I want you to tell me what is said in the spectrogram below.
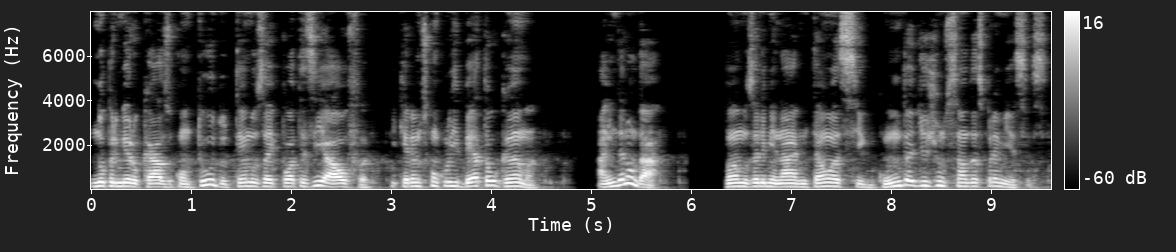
No primeiro caso, contudo, temos a hipótese alfa e queremos concluir beta ou gama. Ainda não dá. Vamos eliminar então a segunda disjunção das premissas.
